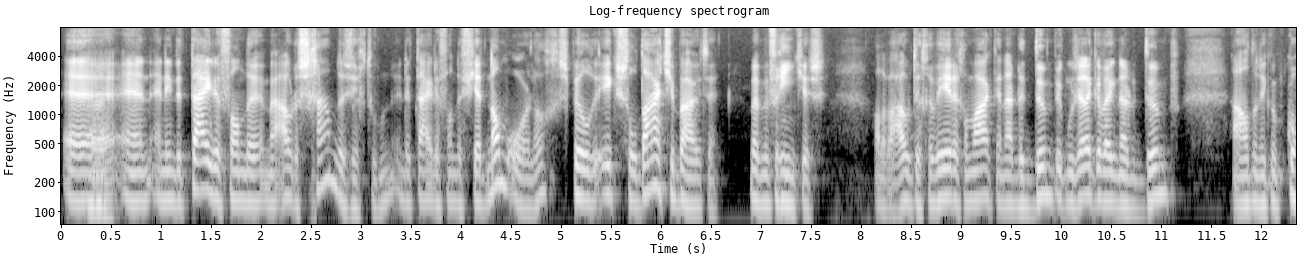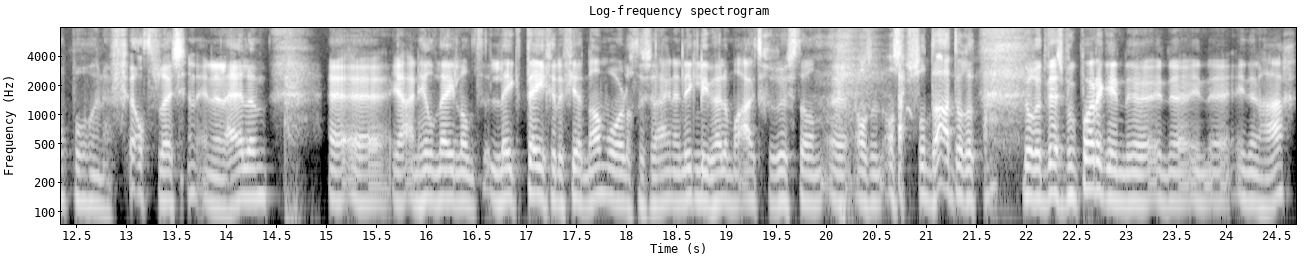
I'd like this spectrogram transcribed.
Uh, ja. en, en in de tijden van de, mijn ouders schaamden zich toen, in de tijden van de Vietnamoorlog speelde ik soldaatje buiten met mijn vriendjes. Hadden we houten geweren gemaakt en naar de dump, ik moest elke week naar de dump, haalde ik een koppel en een veldfles en, en een helm. Uh, uh, ja, en heel Nederland leek tegen de Vietnamoorlog te zijn. En ik liep helemaal uitgerust dan als, een, als een soldaat door het, door het Westbroekpark in, in, in, in Den Haag.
